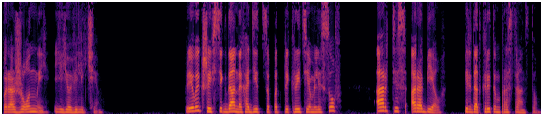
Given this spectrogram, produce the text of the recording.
пораженный ее величием. Привыкший всегда находиться под прикрытием лесов, Артис оробел перед открытым пространством.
